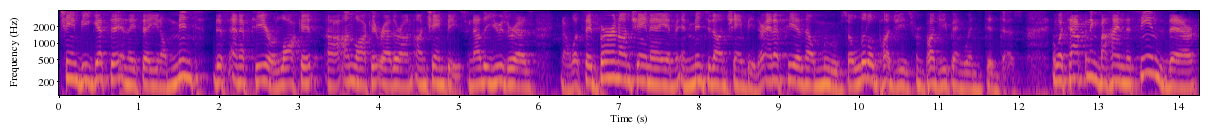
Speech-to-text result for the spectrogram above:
Chain B gets it, and they say, you know, mint this NFT or lock it, uh, unlock it rather on, on Chain B. So now the user has, you know, let's say burn on Chain A and, and minted on Chain B. Their NFT has now moved. So little Pudgies from Pudgy Penguins did this. And what's happening behind the scenes there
